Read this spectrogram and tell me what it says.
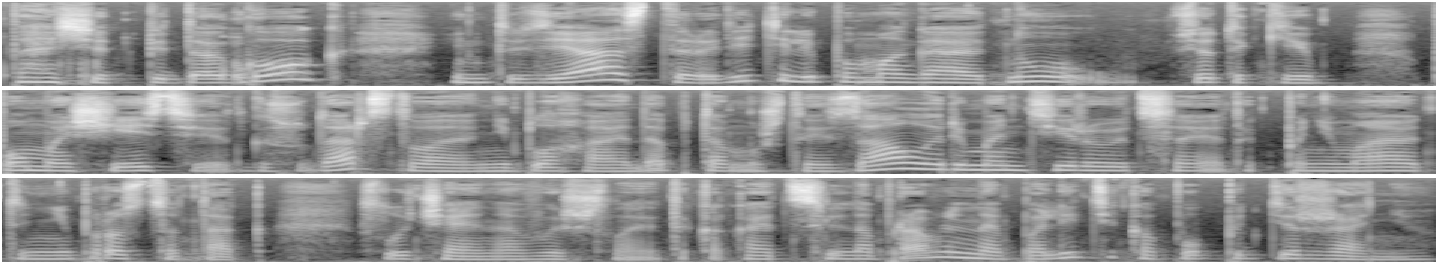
Тащит педагог, энтузиасты, родители помогают. Ну, все-таки помощь есть от государства неплохая, да, потому что и зал ремонтируется, я так понимаю, это не просто так случайно вышло, это какая-то целенаправленная политика по поддержанию.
